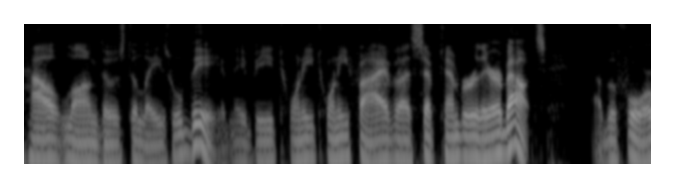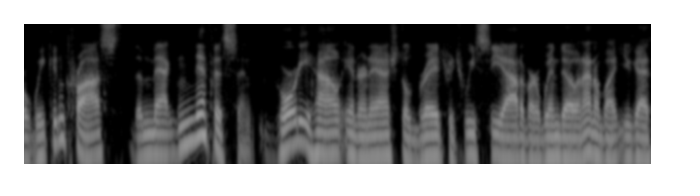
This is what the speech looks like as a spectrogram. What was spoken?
how long those delays will be. It may be 2025, uh, September or thereabouts before we can cross the magnificent Gordie Howe International Bridge, which we see out of our window. And I don't know about you guys,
